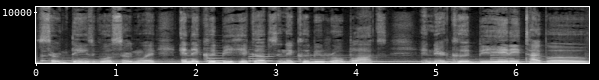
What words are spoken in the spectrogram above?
certain things to go a certain way, and there could be hiccups and there could be roadblocks and there could be any type of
